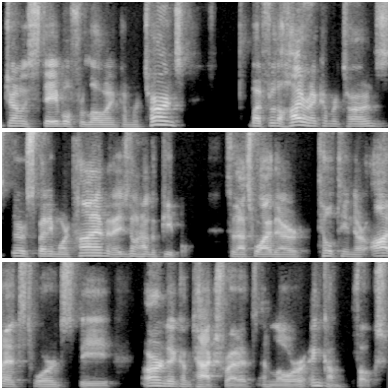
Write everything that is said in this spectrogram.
generally stable for low income returns, but for the higher income returns, they're spending more time and they just don't have the people. So that's why they're tilting their audits towards the earned income tax credits and lower income folks.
